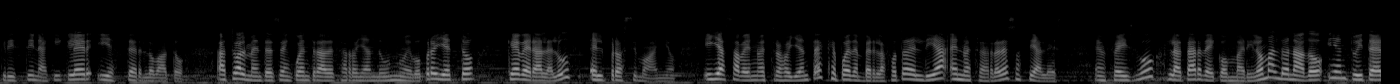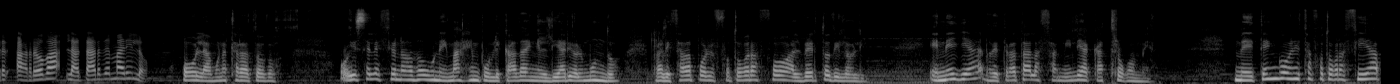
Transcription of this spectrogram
Cristina Kickler y Esther Lobato. Actualmente se encuentra desarrollando un nuevo proyecto que verá la luz el próximo año. Y ya saben nuestros oyentes que pueden ver la foto del día en nuestras redes sociales, en Facebook La Tarde con Mariló Maldonado y en Twitter arroba La Tarde Mariló. Hola, buenas tardes a todos. Hoy he seleccionado una imagen publicada en el diario El Mundo, realizada por el fotógrafo Alberto Di Loli. En ella retrata a la familia Castro Gómez. Me detengo en esta fotografía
